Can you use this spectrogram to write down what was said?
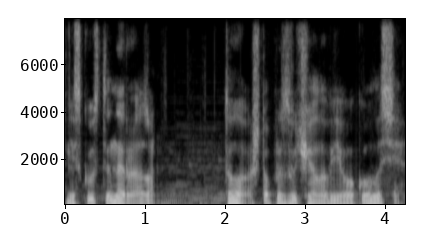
Искусственный разум. То, что прозвучало в его голосе,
